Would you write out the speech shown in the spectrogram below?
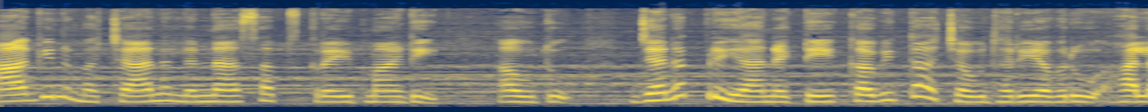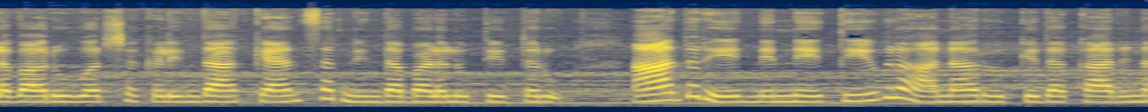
ಹಾಗೆ ನಮ್ಮ ಚಾನೆಲ್ ಅನ್ನ ಸಬ್ಸ್ಕ್ರೈಬ್ ಮಾಡಿ. ಹೌದು, ಜನಪ್ರಿಯ ನಟಿ ಕವಿತಾ ಚೌಧರಿ ಅವರು ಹಲವಾರು ವರ್ಷಗಳಿಂದ ಕ್ಯಾನ್ಸರ್ನಿಂದ ಬಳಲುತ್ತಿದ್ದರು. ಆದರೆ ನಿನ್ನೆ ತೀವ್ರ ಅನಾರೋಗ್ಯದ ಕಾರಣ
